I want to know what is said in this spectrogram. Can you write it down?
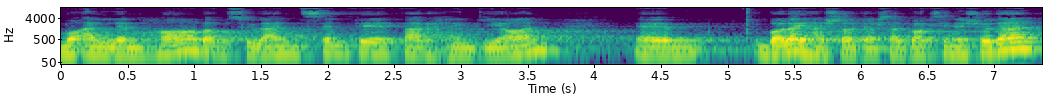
معلم ها و اصولا سنف فرهنگیان بالای 80 درصد واکسینه شدن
